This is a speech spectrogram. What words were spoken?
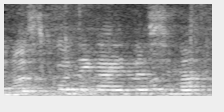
よろしくお願いいたします。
